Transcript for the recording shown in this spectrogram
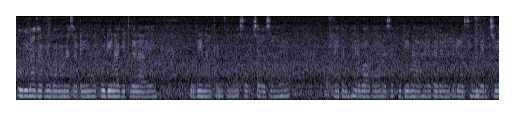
पुदिना चटणी बनवण्यासाठी मी पुदिना घेतलेला आहे. पुदिना पण चांगला स्वच्छ असा आहे. एकदम हिरवागार असा पुदिना आहे. त्याच्यानंतर लसूण मिरची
